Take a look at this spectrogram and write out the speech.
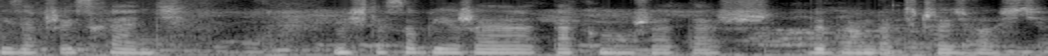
i zawsze jest chęć. Myślę sobie, że tak może też wyglądać trzeźwość.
